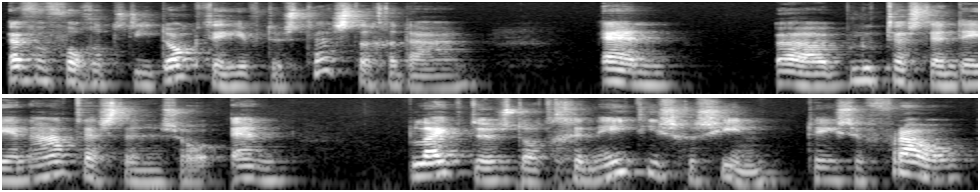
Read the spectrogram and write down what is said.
En vervolgens, die dokter heeft dus testen gedaan. En eh, bloedtesten en DNA-testen en zo. En blijkt dus dat genetisch gezien deze vrouw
